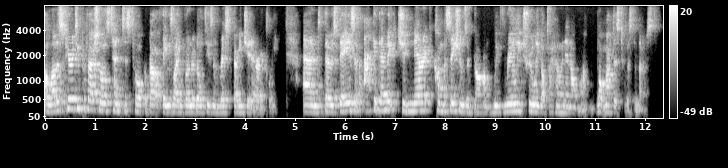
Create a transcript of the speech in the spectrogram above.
a lot of security professionals tend to talk about things like vulnerabilities and risk very generically. And those days of academic, generic conversations are gone. We've really, truly got to hone in on what matters to us the most.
